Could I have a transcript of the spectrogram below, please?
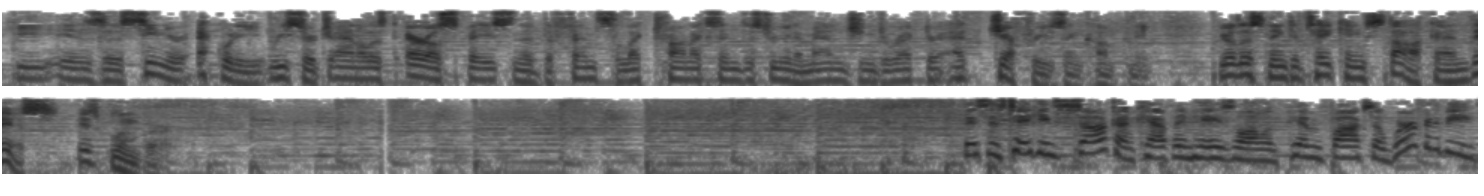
he is a senior equity research analyst, aerospace and the defense electronics industry and a managing director at Jefferies and Company. You're listening to Taking Stock and this is Bloomberg. This is Taking Stock. I'm Kathleen Hays along with Pimm Fox and we're going to be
